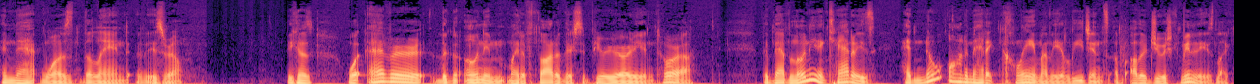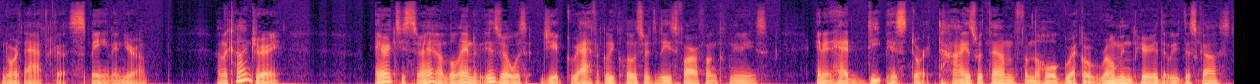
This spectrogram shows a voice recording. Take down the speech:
and that was the land of Israel. Because whatever the Gaonim might have thought of their superiority in Torah, the Babylonian academies had no automatic claim on the allegiance of other Jewish communities like North Africa, Spain, and Europe. On the contrary, Eretz Israel, the land of Israel, was geographically closer to these far-flung communities, and it had deep historic ties with them from the whole Greco-Roman period that we've discussed.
